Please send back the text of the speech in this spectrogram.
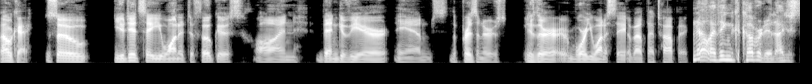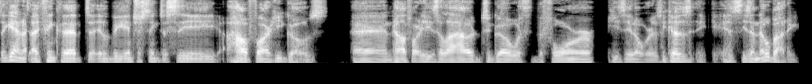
Okay, so you did say you wanted to focus on Ben Gvir and the prisoners. Is there more you want to say about that topic? No, I think we covered it. I just, again, I think that it'll be interesting to see how far he goes and how far he's allowed to go with before he's in over his because he's, a nobody.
